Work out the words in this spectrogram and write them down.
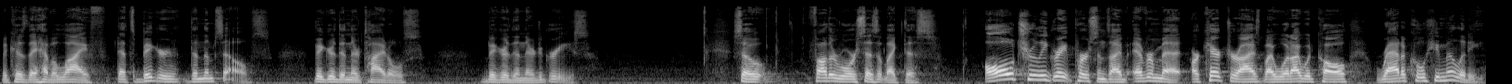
because they have a life that's bigger than themselves, bigger than their titles, bigger than their degrees. So, Father Rohr says it like this all truly great persons I've ever met are characterized by what I would call radical humility.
